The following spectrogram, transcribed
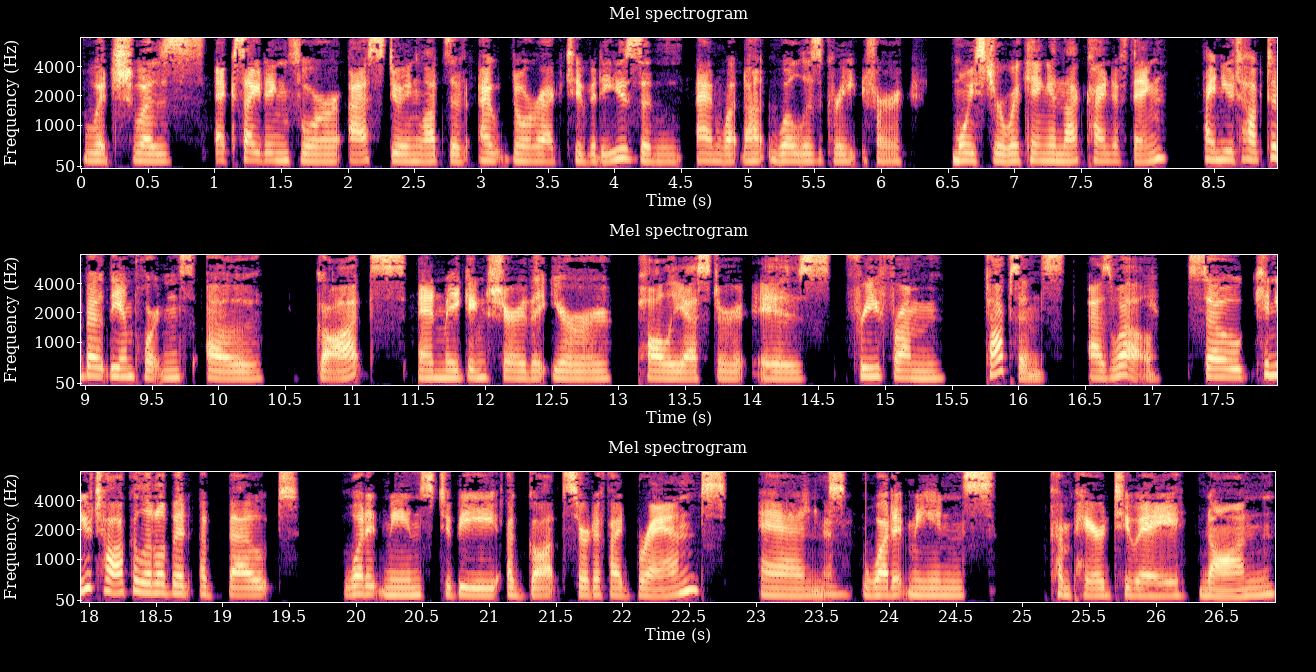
which was exciting for us doing lots of outdoor activities and, and whatnot. Wool is great for moisture wicking and that kind of thing. And you talked about the importance of GOTS and making sure that your polyester is free from toxins as well. So can you talk a little bit about what it means to be a GOTS certified brand and sure. what it means compared to a non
